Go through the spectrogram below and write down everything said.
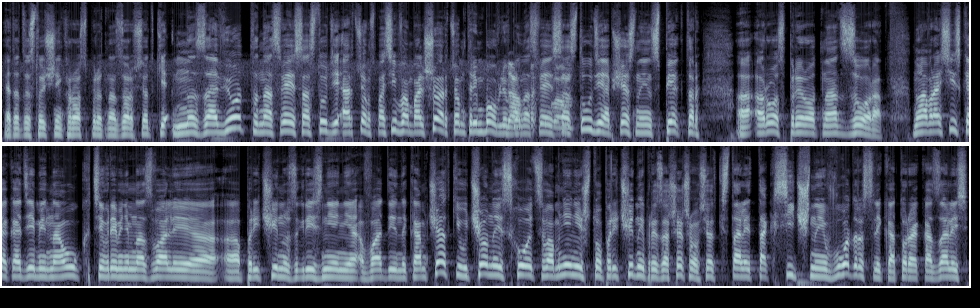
этот источник Росприроднадзор все-таки назовет. На связи со студией Артем. Спасибо вам большое. Артем Трембовлев да, был на связи вам. со студией, общественный инспектор Росприроднадзора. Ну а в Российской Академии Наук тем временем назвали причину загрязнения воды на Камчатке. Ученые сходятся во мнении, что причиной произошедшего все-таки стали токсичные водоросли, которые оказались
